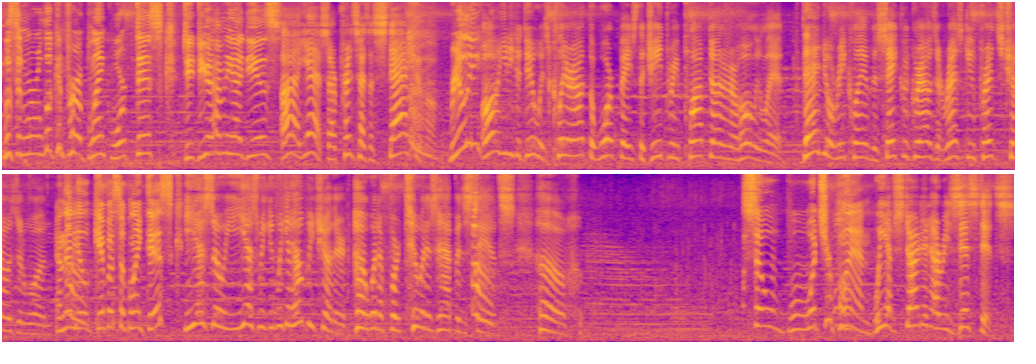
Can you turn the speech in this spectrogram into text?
Listen, we're looking for a blank warp disk. Do, do you have any ideas? Ah, yes, our prince has a stash of them. Really? All you need to do is clear out the warp base the G3 plopped down in our Holy Land. Then you'll reclaim the sacred grounds and rescue Prince Chosen One. And then he'll give us a blank disk? Yes, oh yes, we can, we can help each other. Oh, what a fortuitous happenstance. Oh. So, what's your plan? We have started a resistance.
